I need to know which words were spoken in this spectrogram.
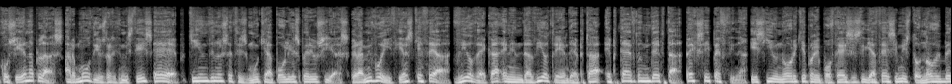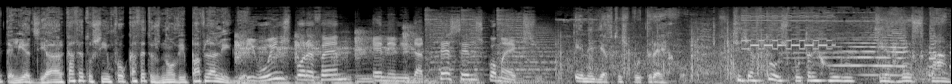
21+. Plus. Αρμόδιος ρυθμιστής ΕΕΠ. Κίνδυνος εθισμού και απώλειας περιουσίας. Γραμμή βοήθειας και θεά. 210-9237-777. Παίξε υπεύθυνα. Ισχύουν όροι και προϋποθέσεις διαθέσιμοι στο novibet.gr κάθετος info κάθετος Novi Pavla League. Η Winsport FM 94,6. είναι για αυτούς που τρέχουν. Και για αυτούς που τρέχουν και δεν φτάνουν.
